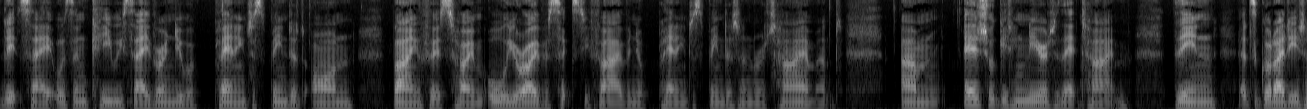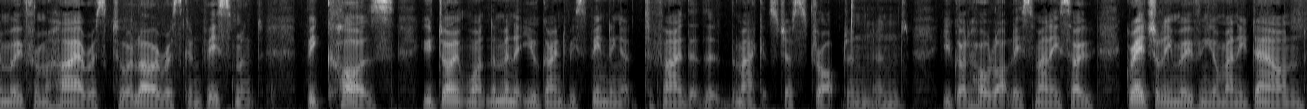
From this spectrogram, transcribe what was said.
let's say it was in KiwiSaver and you were planning to spend it on buying a first home, or you're over 65 and you're planning to spend it in retirement, um, as you're getting nearer to that time, then it's a good idea to move from a higher risk to a lower risk investment because you don't want the minute you're going to be spending it to find that the, the market's just dropped and, mm. and you've got a whole lot less money. So gradually moving your money down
